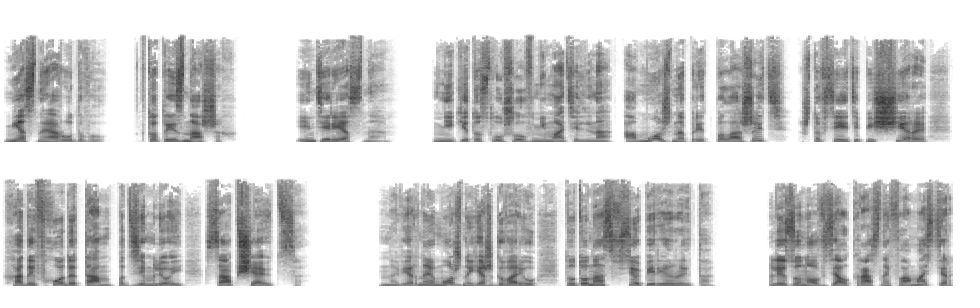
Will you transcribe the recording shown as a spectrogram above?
Местный орудовал. Кто-то из наших. Интересно. Никита слушал внимательно. А можно предположить, что все эти пещеры, ходы-входы там, под землей, сообщаются? Наверное, можно, я ж говорю, тут у нас все перерыто. Лизунов взял красный фломастер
